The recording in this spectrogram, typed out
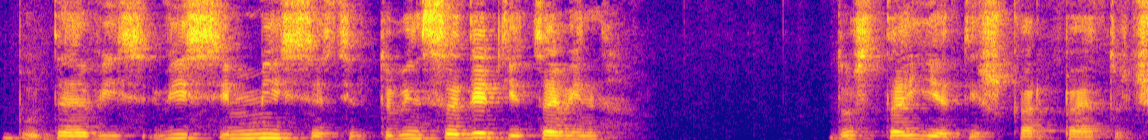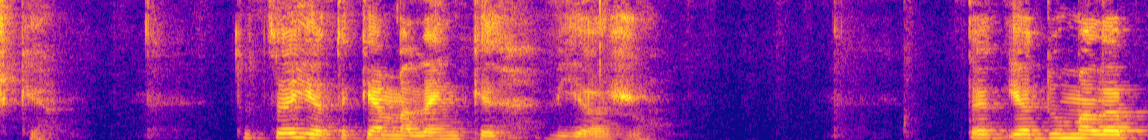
буде 8 місяців, то він сидить і це він достає ті шкарпеточки. То це я таке маленьке в'яжу. Так, я думала,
